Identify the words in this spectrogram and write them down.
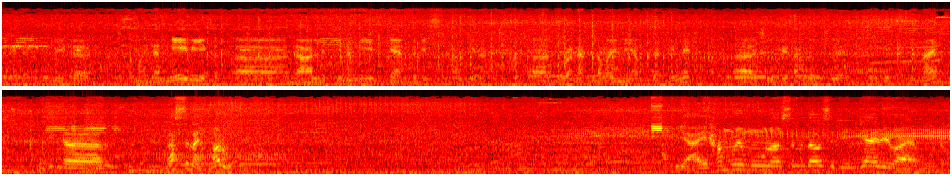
කරේ දැකපු මේක තමයි දැන් නේවි එක ගාල්ලේ තියෙන නේවි කැම්ප් එකේ ඉස්සරහ තියෙන තොරණක් තමයි මේ අපි දකින්නේ. ෂූට් එක හදපු එකේ නයි. ඉතින් ලස්සනයි මරු. අපි ආයේ හැම වෙලේම ලස්සන දවසකින් ජය වේවා හැමෝටම.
